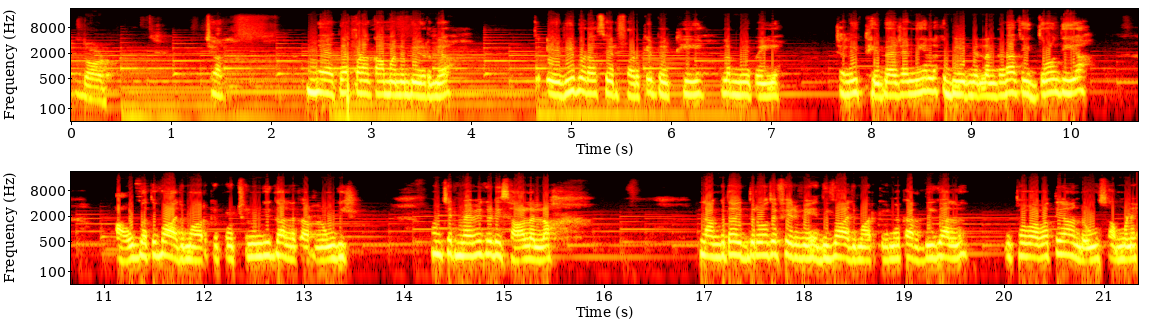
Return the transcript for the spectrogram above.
ਸਟਾਰਟ ਚੱਲ ਮੈਂ ਤੇ ਆਪਣਾ ਕੰਮ ਨਿਬੇੜ ਲਿਆ। ਤੇ ਇਹ ਵੀ ਬੜਾ ਸਿਰ ਫੜ ਕੇ ਬੈਠੀ ਆ ਲੰਮੇ ਪਈ ਆ। ਚਲ ਇੱਥੇ ਬਹਿ ਜਾਂਦੀ ਆ ਲਖਬੀਰ ਨੇ ਲੰਘਣਾ ਤੇ ਇਧਰੋਂ ਦੀ ਆ। ਆਊਗਾ ਤੇ ਆਵਾਜ਼ ਮਾਰ ਕੇ ਪੁੱਛ ਲੂੰਗੀ ਗੱਲ ਕਰ ਲੂੰਗੀ। ਹੁਣ ਚਿਰ ਮੈਂ ਵੀ ਘੜੀ ਸਾਹ ਲੈ ਲਾਂ। ਲੰਘਦਾ ਇਧਰੋਂ ਤੇ ਫਿਰ ਵੇਖਦੀ ਆਵਾਜ਼ ਮਾਰ ਕੇ ਉਹਨੇ ਕਰਦੀ ਗੱਲ। ਉੱਥੋਂ ਵਾਵਾ ਧਿਆਨ ਰਹੂ ਸਾਹਮਣੇ।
